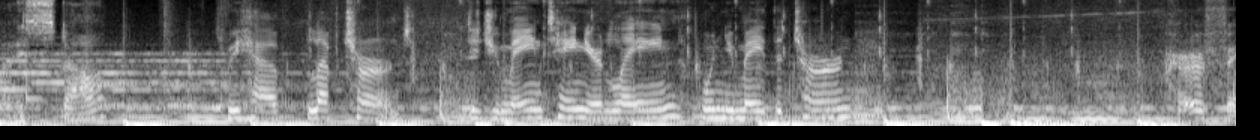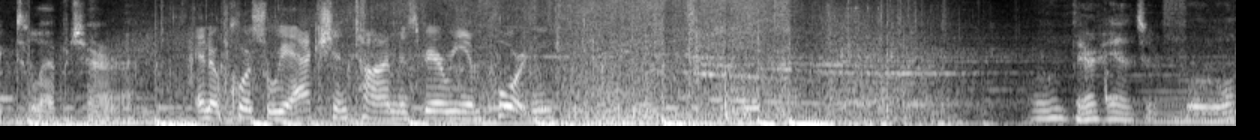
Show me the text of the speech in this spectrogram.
I stop. We have left turns. Did you maintain your lane when you made the turn? Perfect left turn. And of course, reaction time is very important. Oh, their hands are full.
